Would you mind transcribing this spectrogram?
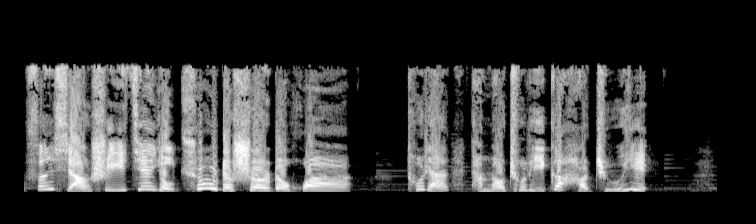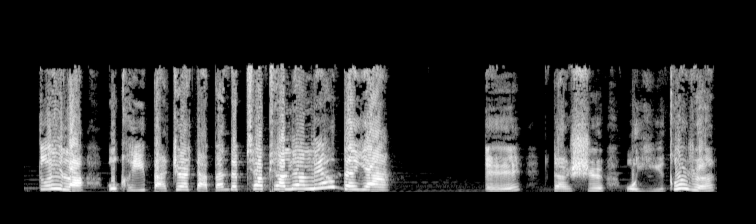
分享是一件有趣儿的事儿的话，突然他冒出了一个好主意。对了，我可以把这儿打扮的漂漂亮亮的呀！哎，但是我一个人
